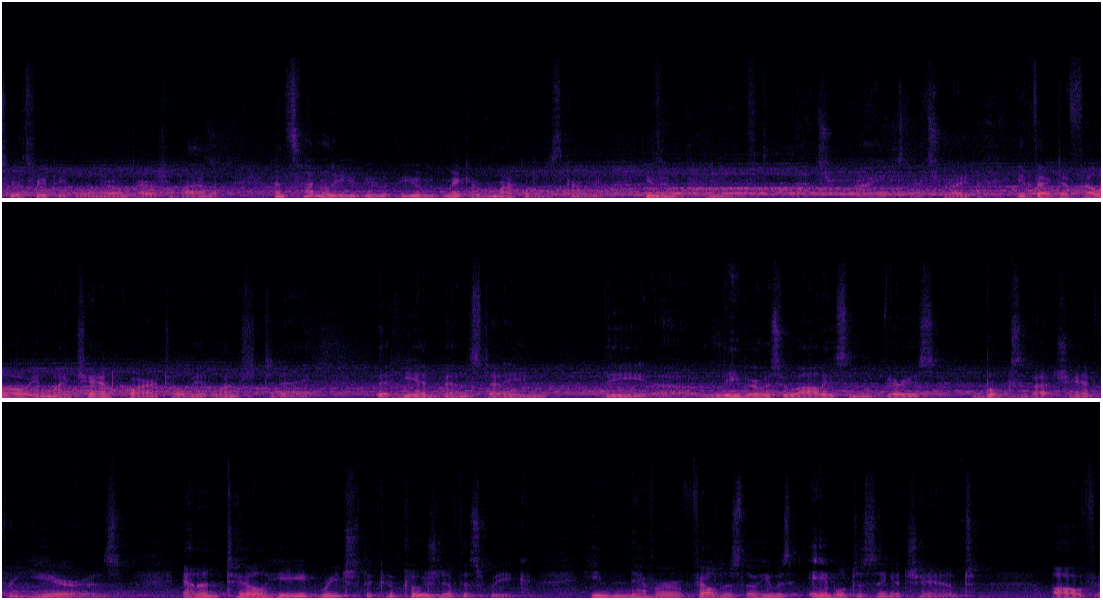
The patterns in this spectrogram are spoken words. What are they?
two or three people in your own parish environment, and suddenly you, you make a remarkable discovery. You've improved. Right. In fact, a fellow in my chant choir told me at lunch today that he had been studying the uh, Liber Usualis and various books about chant for years. And until he reached the conclusion of this week, he never felt as though he was able to sing a chant of,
